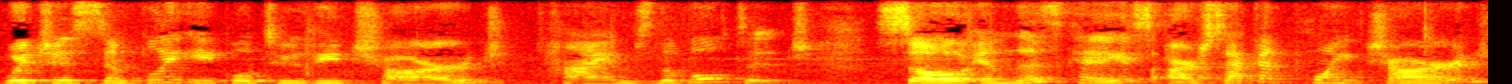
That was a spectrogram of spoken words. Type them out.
which is simply equal to the charge times the voltage. So in this case, our second point charge,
